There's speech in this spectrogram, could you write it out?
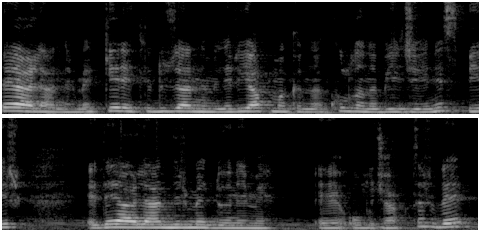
değerlendirmek, gerekli düzenlemeleri yapmak adına kullanabileceğiniz bir e, değerlendirme dönemi e, olacaktır ve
